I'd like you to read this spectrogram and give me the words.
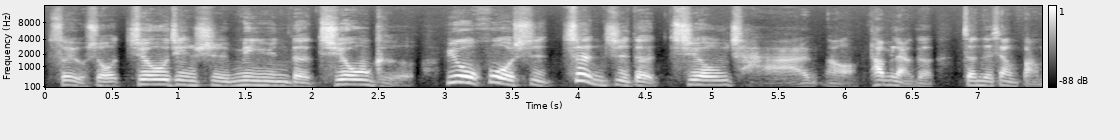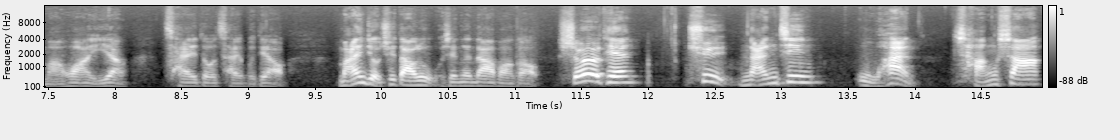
所以我说，究竟是命运的纠葛，又或是政治的纠缠啊、哦？他们两个真的像绑麻花一样，猜都猜不掉。马英九去大陆，我先跟大家报告，十二天去南京、武汉、长沙、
